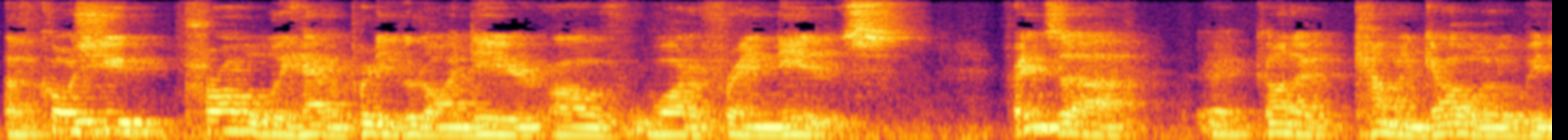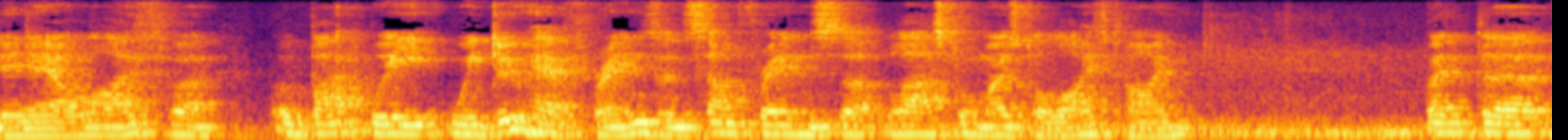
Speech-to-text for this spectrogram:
Of course, you probably have a pretty good idea of what a friend is. Friends are uh, kind of come and go a little bit in our life, uh, but we, we do have friends, and some friends uh, last almost a lifetime. But uh,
